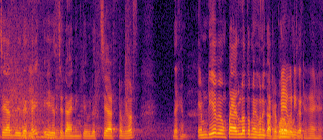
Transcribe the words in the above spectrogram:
চেয়ার যদি দেখাই এই হচ্ছে ডাইনিং টেবিলের চেয়ারটা ভিউয়ার্স দেখেন এমডিএফ এবং পায়াগুলো তো মেহগনি কাঠের বড় মেহগনি কাঠের হ্যাঁ হ্যাঁ।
